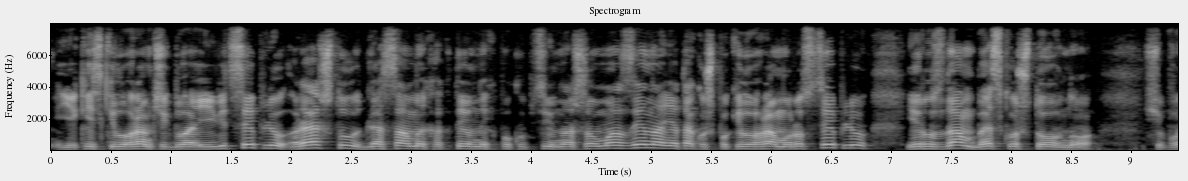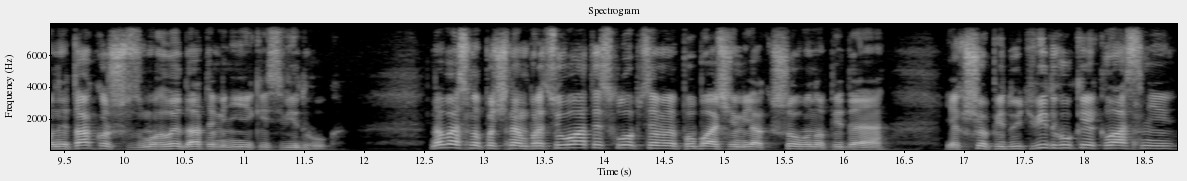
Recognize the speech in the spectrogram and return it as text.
Якийсь кілограмчик два її відсиплю. Решту для самих активних покупців нашого магазина я також по кілограму розсиплю і роздам безкоштовно, щоб вони також змогли дати мені якийсь відгук. Навесно почнемо працювати з хлопцями, побачимо, як що воно піде. Якщо підуть відгуки класні,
